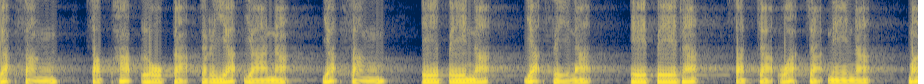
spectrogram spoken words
ยะสัง สัพพโลกะจริยญาณยะสัง เอเตนะยะเสนะ เอเตนะ สัจจะวะจะเนนะ มะ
